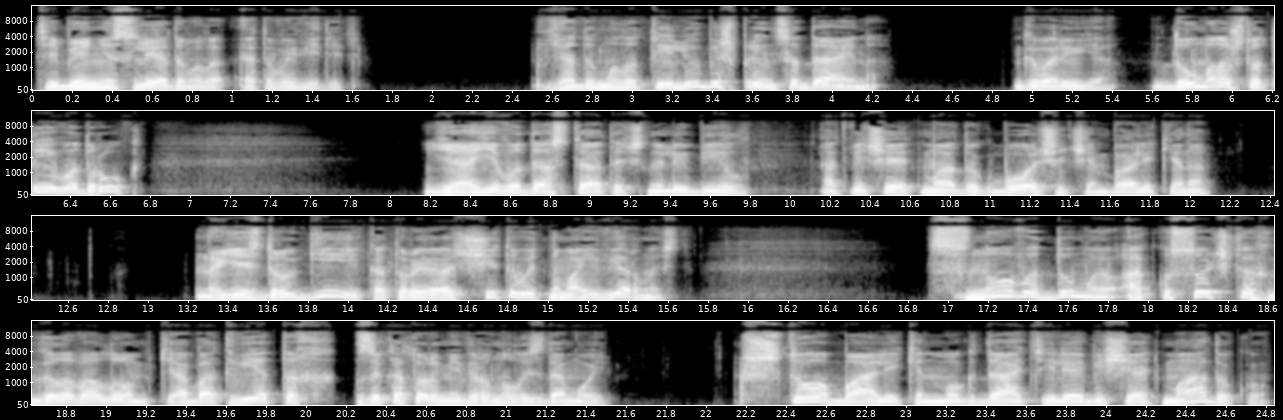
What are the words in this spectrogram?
Тебе не следовало этого видеть. — Я думала, ты любишь принца Дайна, — говорю я. — Думала, что ты его друг. — Я его достаточно любил, — отвечает Мадук, — больше, чем Баликина. Но есть другие, которые рассчитывают на мою верность. Снова думаю о кусочках головоломки, об ответах, за которыми вернулась домой. Что Баликин мог дать или обещать Мадуку,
